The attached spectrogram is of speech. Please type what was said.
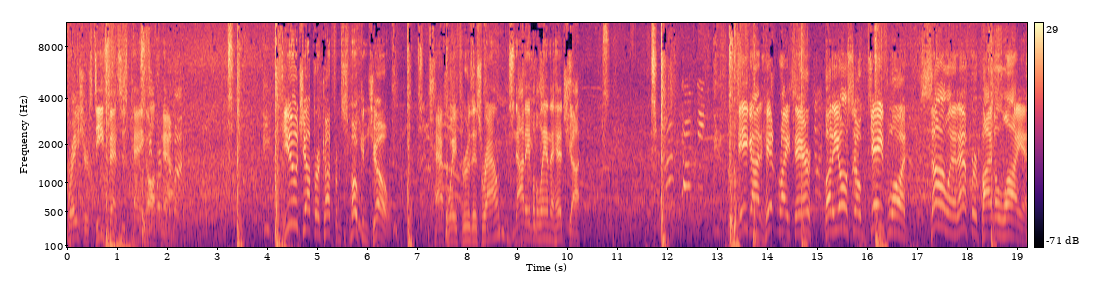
Frazier's defense is paying off now. Huge uppercut from Smoking Joe. Halfway through this round, not able to land the headshot. He got hit right there, but he also gave one. Solid effort by the Lion.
